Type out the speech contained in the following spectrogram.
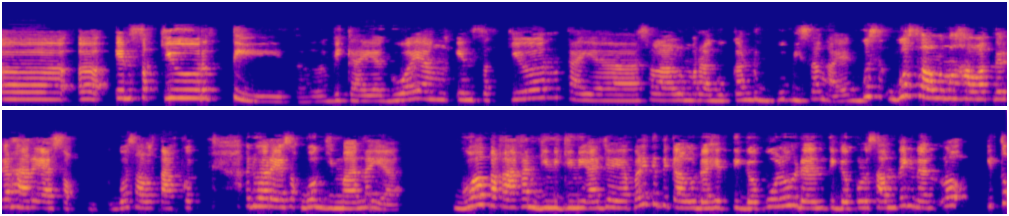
uh, uh, insecurity gitu. lebih kayak gue yang insecure kayak selalu meragukan duh gue bisa nggak ya gue gue selalu mengkhawatirkan hari esok gitu. gue selalu takut aduh hari esok gue gimana ya gue apakah akan gini-gini aja ya? Paling ketika lo udah hit 30 dan 30 something dan lo itu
